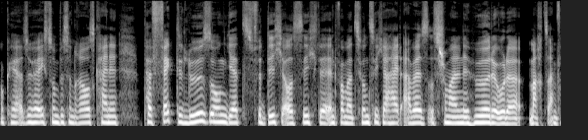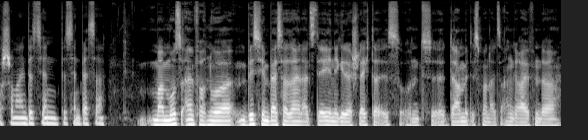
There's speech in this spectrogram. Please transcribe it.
Okay, also höre ich so ein bisschen raus, keine perfekte Lösung jetzt für dich aus Sicht der Informationssicherheit, aber es ist schon mal eine Hürde oder macht es einfach schon mal ein bisschen, bisschen besser. Man muss einfach nur ein bisschen besser sein als derjenige, der schlechter ist. Und äh, damit ist man als Angreifender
